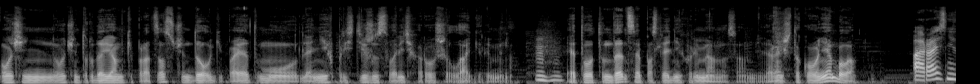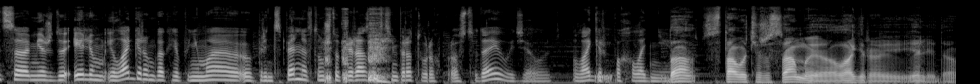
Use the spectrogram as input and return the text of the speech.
Очень, очень трудоемкий процесс, очень долгий, поэтому для них престижно сварить хороший лагерь именно. Угу. Это вот тенденция последних времен, на самом деле. Раньше такого не было. А разница между элем и лагером, как я понимаю, принципиальная в том, что при разных температурах просто, да, его делают? Лагерь похолоднее. Да, составы те же самые, лагерь и эли, да.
